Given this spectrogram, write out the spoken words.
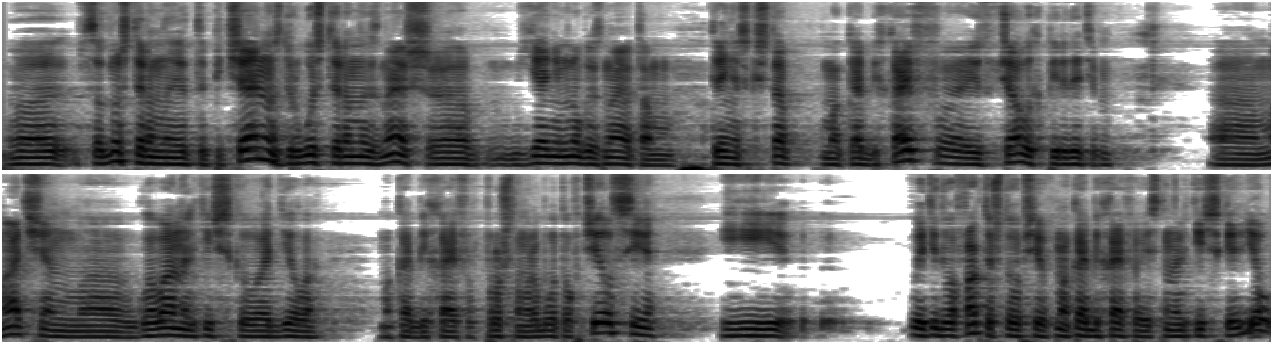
э, с одной стороны это печально, с другой стороны, знаешь, э, я немного знаю там тренерский штаб Макаби Хайф, изучал их перед этим э, матчем. Глава аналитического отдела Макаби Хайфа в прошлом работал в Челси. И эти два факта, что вообще в Макаби Хайфа есть аналитический отдел,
